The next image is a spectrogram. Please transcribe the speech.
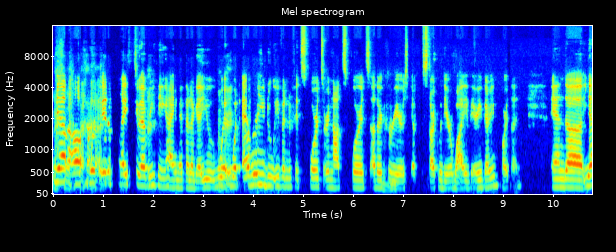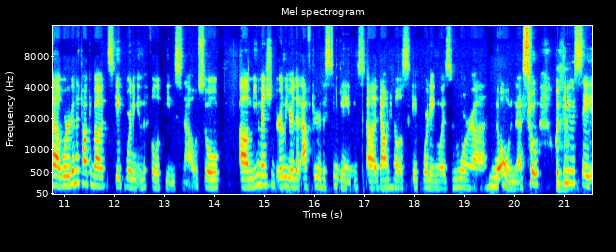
yeah, uh, but it applies to everything, Jaime, talaga. You, Okay. whatever you do, even if it's sports or not sports, other Mhm. careers, you have to start with your why. Very, very important. And uh, yeah, we're gonna talk about skateboarding in the Philippines now. So um, you mentioned earlier that after the Sea Games, uh, downhill skateboarding was more uh, known. So what do Mhm. you say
